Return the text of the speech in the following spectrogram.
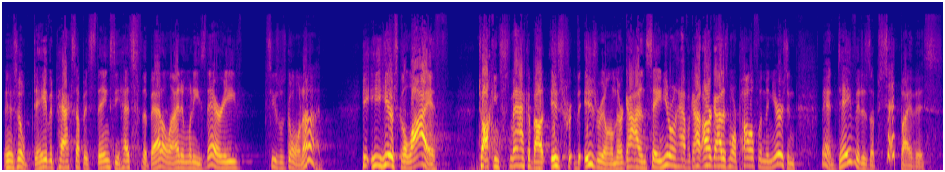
And so David packs up his things, he heads to the battle line, and when he's there, he sees what's going on. He, he hears Goliath talking smack about Israel and their God and saying, You don't have a God. Our God is more powerful than yours. And man, David is upset by this.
